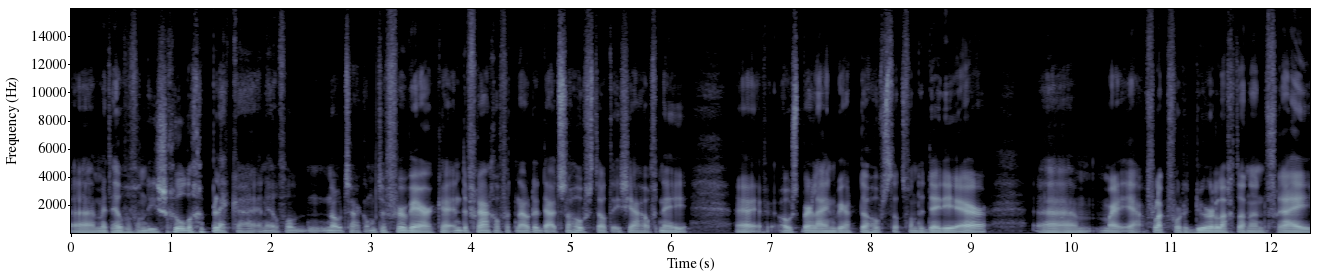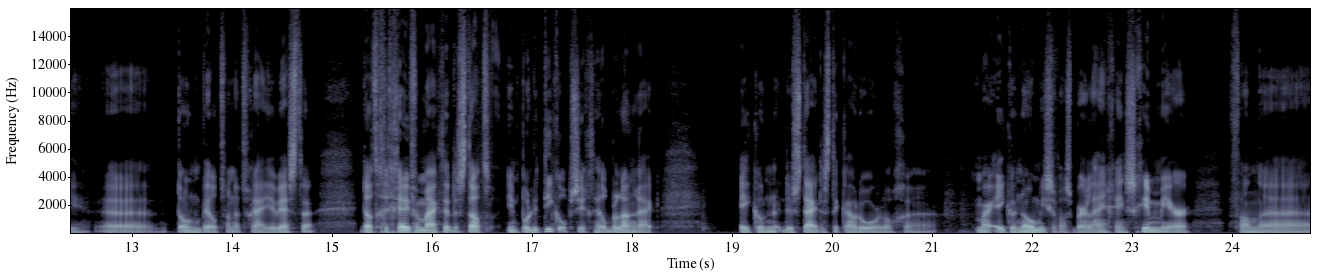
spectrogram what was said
Uh, met heel veel van die schuldige plekken en heel veel noodzaken om te verwerken. En de vraag of het nou de Duitse hoofdstad is, ja of nee. Uh, Oost-Berlijn werd de hoofdstad van de DDR. Um, maar ja, vlak voor de deur lag dan een vrij uh, toonbeeld van het Vrije Westen. Dat gegeven maakte de stad in politiek opzicht heel belangrijk. Dus tijdens de Koude Oorlog. Uh, maar economisch was Berlijn geen schim meer van, uh,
